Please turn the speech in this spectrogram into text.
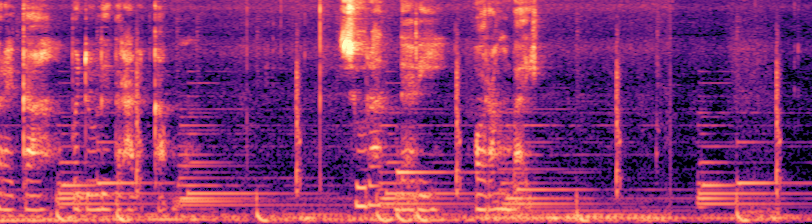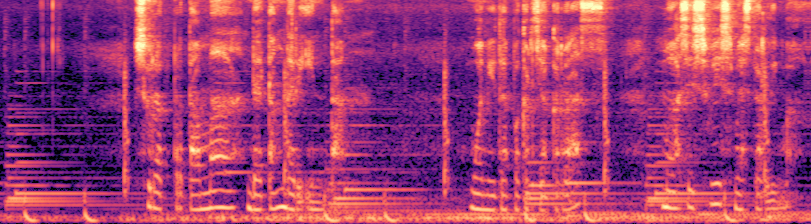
mereka peduli terhadap kamu. Surat dari orang baik. Surat pertama datang dari Intan. Wanita pekerja keras, mahasiswi semester 5.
